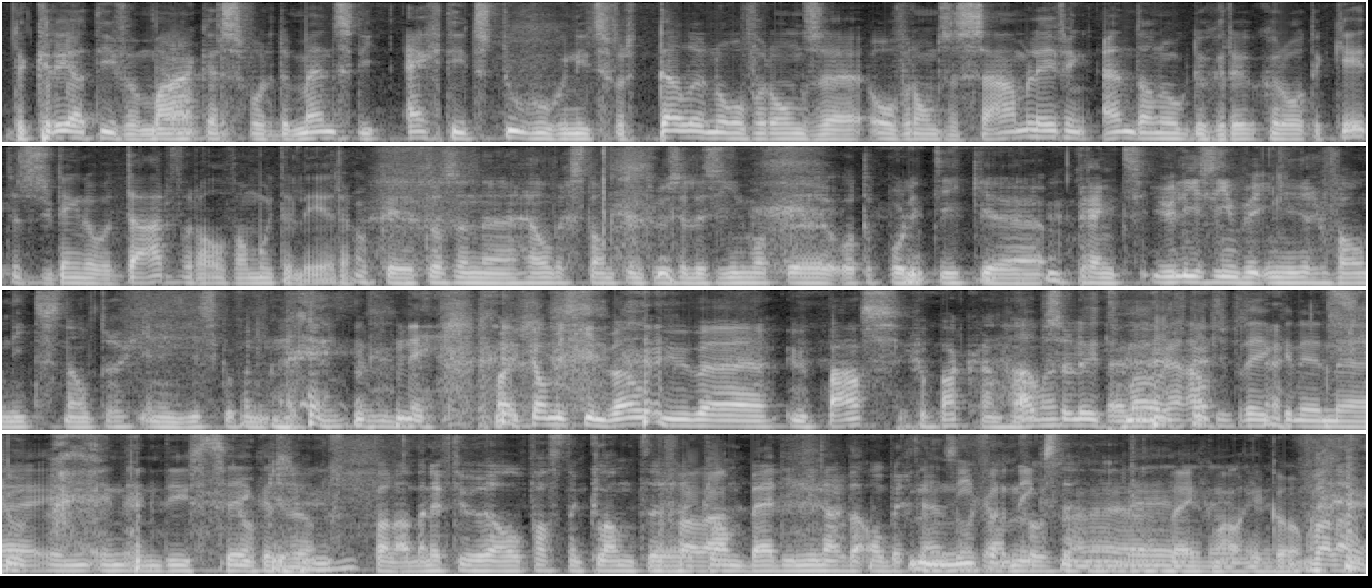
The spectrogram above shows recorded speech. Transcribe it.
de creatieve makers, voor de mensen die echt iets toevoegen, iets vertellen over onze, over onze samenleving en dan ook de grote ketens. Dus ik denk dat we daar vooral van moeten leren. Oké, het was een uh, helder standpunt. We zullen zien wat, uh, wat de politiek uh, brengt. Jullie zien we in ieder geval niet snel terug in een of een Nee. Maar ik kan misschien wel uw, uw paasgebak gaan halen. Absoluut, maar we gaan afspreken in, in, in, in dienst, zeker okay. zo. Voilà, dan heeft u wel vast een klant, voilà. klant bij die niet naar de Albertijn Niet voor niks dan nee, ben ik al gekomen. Voilà.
